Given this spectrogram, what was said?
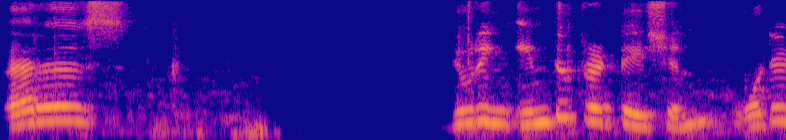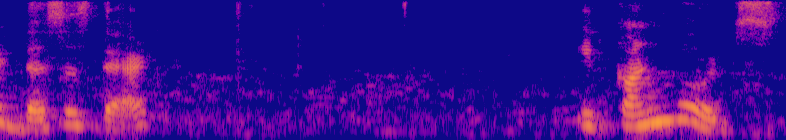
Whereas during interpretation, what it does is that it converts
